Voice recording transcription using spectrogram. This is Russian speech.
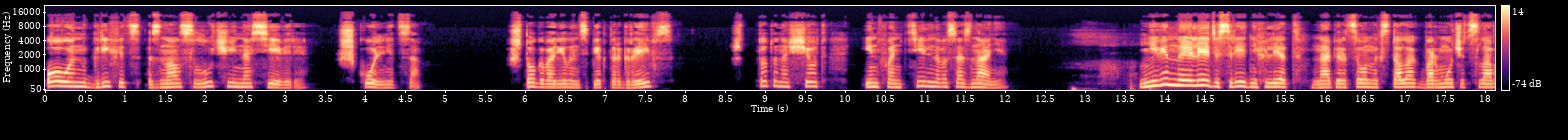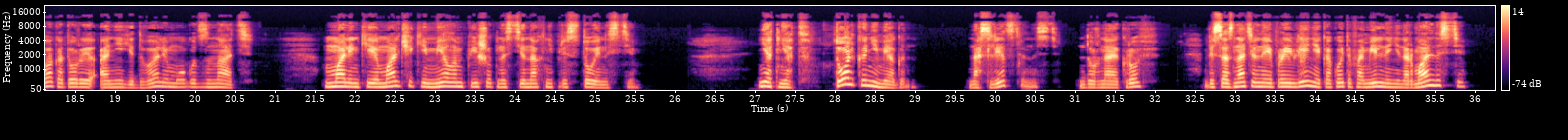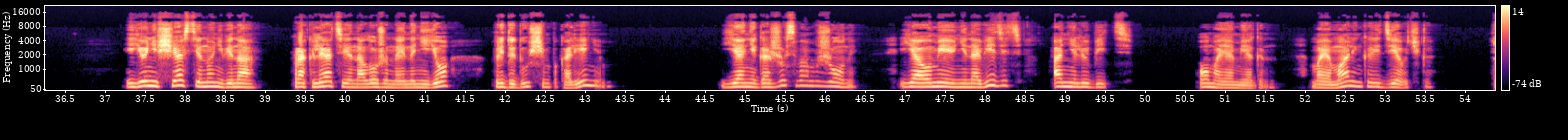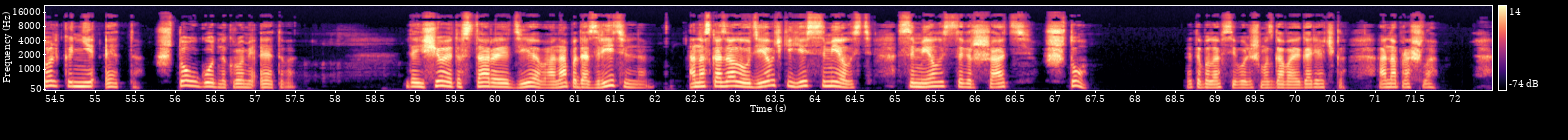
Оуэн Гриффитс знал случай на севере. Школьница. Что говорил инспектор Грейвс? Что-то насчет инфантильного сознания. Невинные леди средних лет на операционных столах бормочут слова, которые они едва ли могут знать. Маленькие мальчики мелом пишут на стенах непристойности. Нет-нет, только не Меган. Наследственность, дурная кровь, бессознательные проявления какой-то фамильной ненормальности. Ее несчастье, но не вина, проклятие, наложенное на нее предыдущим поколением. Я не гожусь вам в жены, я умею ненавидеть, а не любить. О, моя Меган, моя маленькая девочка, только не это, что угодно, кроме этого. Да еще эта старая дева, она подозрительна. Она сказала, у девочки есть смелость, смелость совершать что? Это была всего лишь мозговая горячка. Она прошла.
